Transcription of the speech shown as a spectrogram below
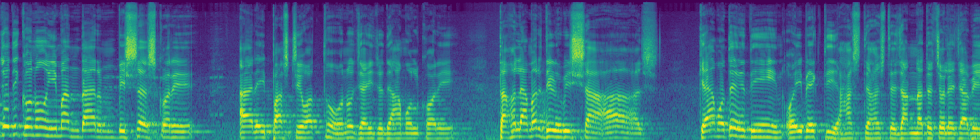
যদি কোনো ইমানদার বিশ্বাস করে, আর এই পাঁচটি অর্থ অনুযায়ী যদি আমল করে, তাহলে আমার দৃঢ় বিশ্বাস কেমতের দিন ওই ব্যক্তি হাসতে হাসতে জান্নাতে চলে যাবে।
